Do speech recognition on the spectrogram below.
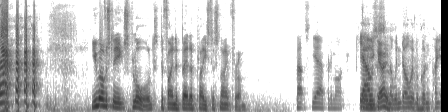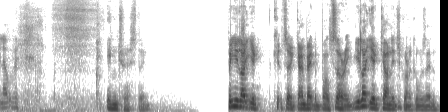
You obviously explored to find a better place to snipe from. That's yeah, pretty much. Yeah, There I was just go. in the window with a gun pointing out of it. Interesting. But you like your. so going back to Bol, sorry. You like your Karnage Chronicles then?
